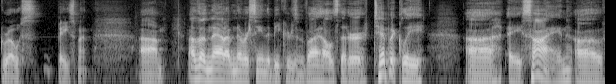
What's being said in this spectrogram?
gross basement. Um, other than that, I've never seen the beakers and vials that are typically uh, a sign of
